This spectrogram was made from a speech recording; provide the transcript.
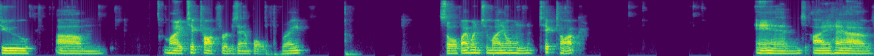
to um, my TikTok, for example, right? So if I went to my own TikTok and I have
